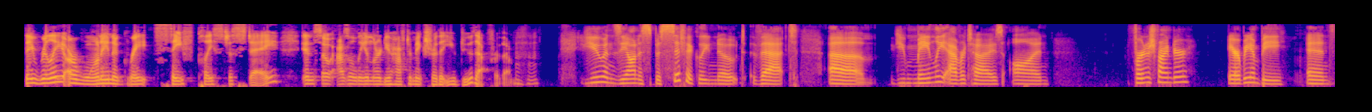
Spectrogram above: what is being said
They really are wanting a great, safe place to stay. And so, as a landlord, you have to make sure that you do that for them. Mm-hmm. You and Zeona specifically note that um, you mainly advertise on Furnished Finder, Airbnb, and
